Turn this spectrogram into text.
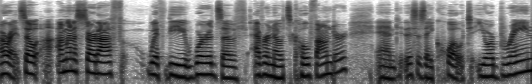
All right. So I'm going to start off with the words of Evernote's co founder. And this is a quote Your brain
